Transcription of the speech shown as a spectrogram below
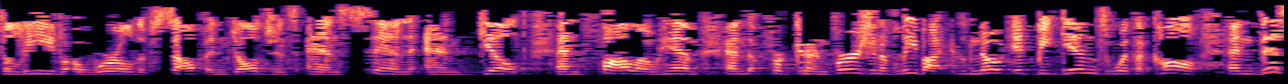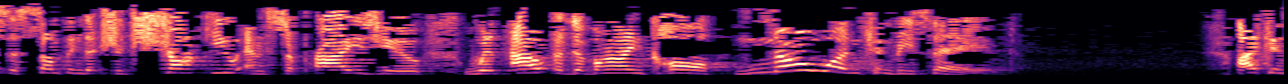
to leave a world of self-indulgence and sin and guilt and follow him. And the for conversion of Levi, note it begins with a call. And this is something that should shock you and surprise you. Without a divine call, no one can be saved. I can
